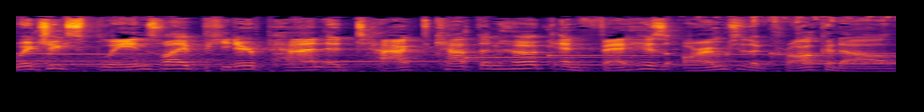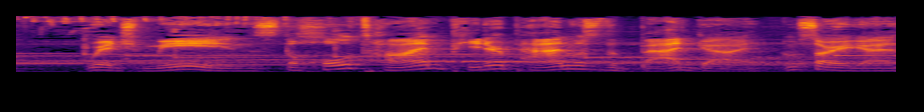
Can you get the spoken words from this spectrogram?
which explains why Peter Pan attacked Captain Hook and fed his arm to the crocodile. Which means the whole time Peter Pan was the bad guy. I'm sorry, guys.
